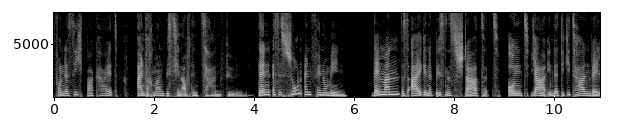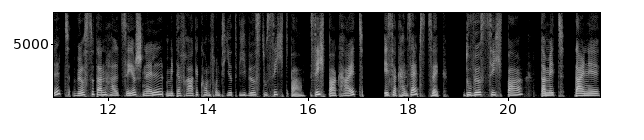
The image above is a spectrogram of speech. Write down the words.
von der Sichtbarkeit einfach mal ein bisschen auf den Zahn fühlen. Denn es ist schon ein Phänomen, wenn man das eigene Business startet. Und ja, in der digitalen Welt wirst du dann halt sehr schnell mit der Frage konfrontiert, wie wirst du sichtbar? Sichtbarkeit ist ja kein Selbstzweck. Du wirst sichtbar, damit deine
